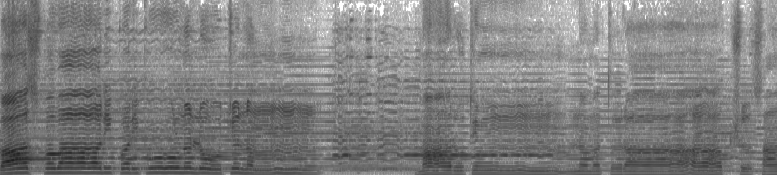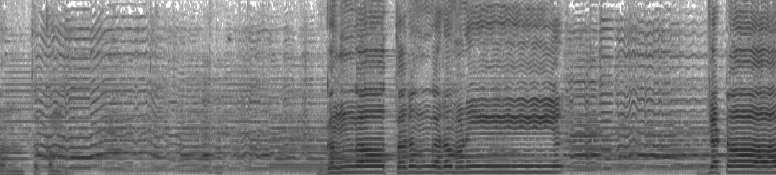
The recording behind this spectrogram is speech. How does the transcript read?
बाष्पवारि परिपूर्णलोचनम् मारुतिं नमत राक्षसान्तकम् गङ्गातरङ्गरमणीय जटाकलापम्।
